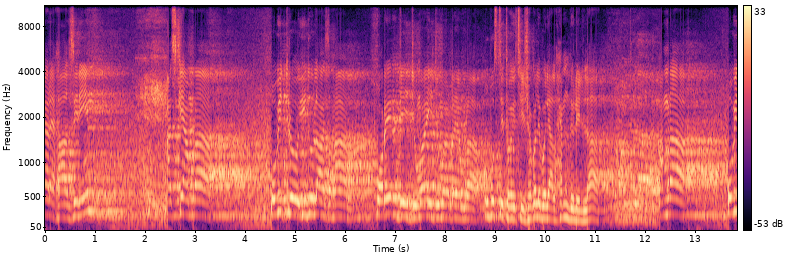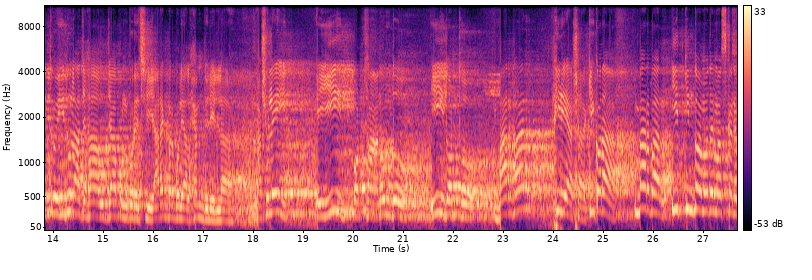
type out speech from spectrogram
পেয়ারে হাজিরিন। আজকে আমরা পবিত্র ঈদুল আজহার পরের যে জুমা এই জুমাটায় আমরা উপস্থিত হয়েছি। সকলে বলি আলহামদুলিল্লাহ। আমরা পবিত্র ঈদুল আজহা উদযাপন করেছি। আরেকবার বলি আলহামদুলিল্লাহ। আসলেই এই ঈদ অর্থ আনন্দ, ঈদ অর্থ বারবার ফিরে আসা, কি করা? বারবার, ঈদ কিন্তু আমাদের মাঝখানে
